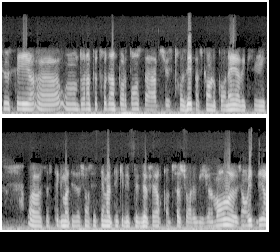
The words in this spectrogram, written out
que c'est, euh, on donne un peu trop d'importance à M. Estrosi parce qu'on le connaît avec ses, euh, sa stigmatisation systématique des petites affaires comme ça sur les musulmans. Euh, J'ai envie de dire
